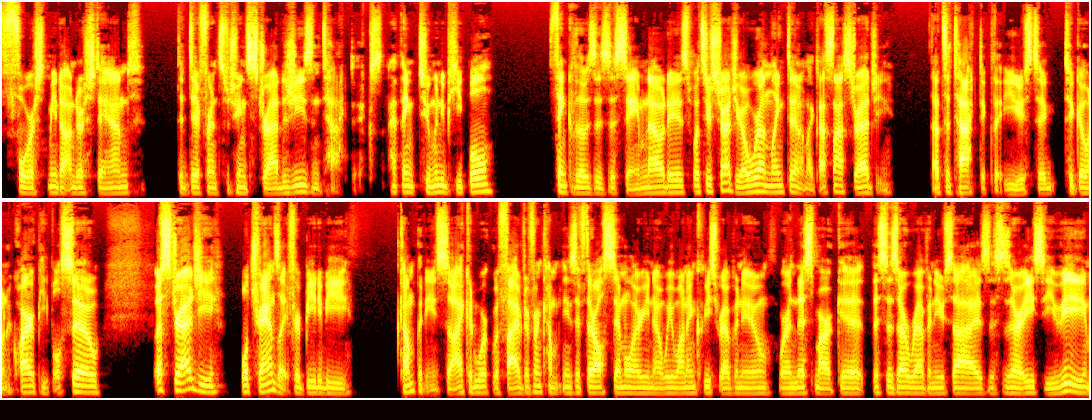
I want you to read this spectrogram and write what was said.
forced me to understand the difference between strategies and tactics. I think too many people think of those as the same nowadays. What's your strategy? Oh, we're on LinkedIn. I'm like, that's not strategy. That's a tactic that you use to, to go and acquire people. So a strategy will translate for B2B companies. So I could work with five different companies if they're all similar. You know, we want to increase revenue. We're in this market. This is our revenue size. This is our ACV.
